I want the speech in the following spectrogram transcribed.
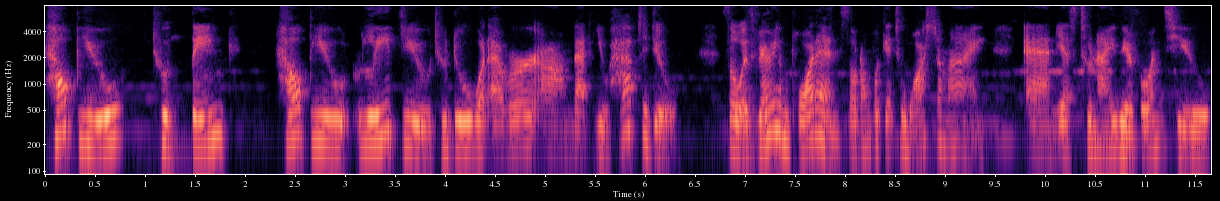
help you to think, help you, lead you to do whatever um, that you have to do. So it's very important. So don't forget to wash the mind. And yes, tonight we are going to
